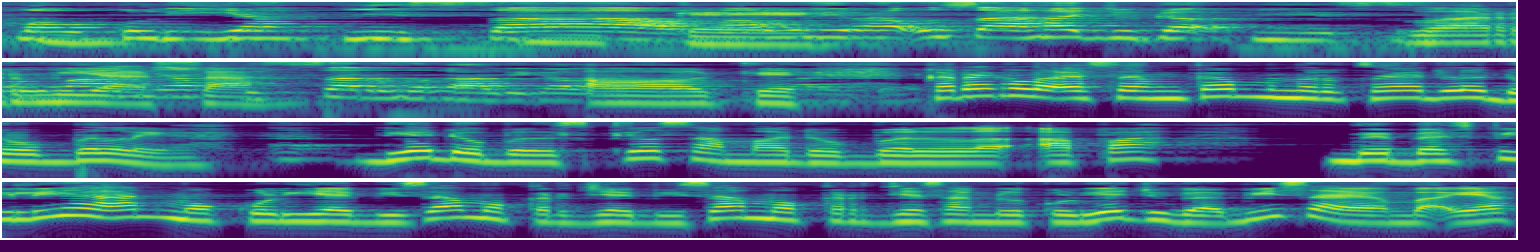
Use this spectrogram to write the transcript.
mau kuliah bisa, Oke. mau wirausaha juga bisa. Luar biasa. besar sekali kalau Oke, itu. karena kalau SMK menurut saya adalah double ya. Dia double skill sama double apa? Bebas pilihan, mau kuliah bisa, mau kerja bisa, mau kerja sambil kuliah juga bisa ya Mbak ya.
